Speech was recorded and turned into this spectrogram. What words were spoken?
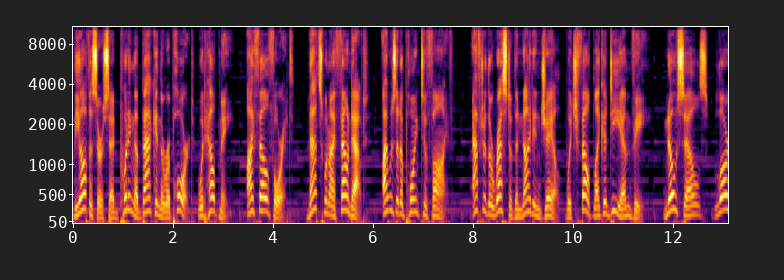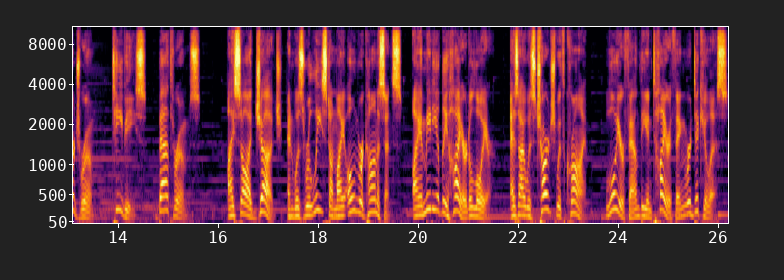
the officer said putting a back in the report would help me. I fell for it. That's when I found out I was at a point to five. After the rest of the night in jail, which felt like a DMV. No cells, large room, TVs, bathrooms. I saw a judge and was released on my own recognizance. I immediately hired a lawyer. As I was charged with crime, lawyer found the entire thing ridiculous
